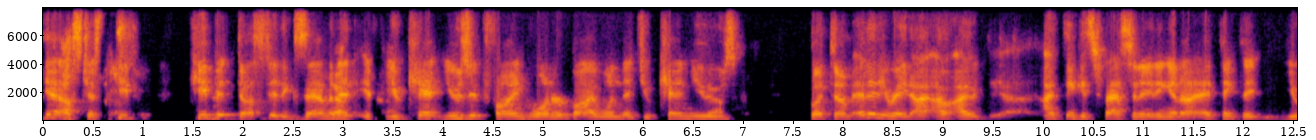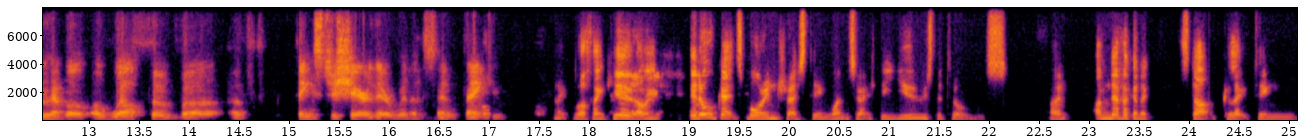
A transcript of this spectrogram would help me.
Yeah, Dust just it. keep keep it dusted, examine yeah. it. If you can't use it, find one or buy one that you can use. But um, at any rate, I, I, I think it's fascinating, and I, I think that you have a, a wealth of, uh, of things to share there with us. And thank you. Well, thank you. I mean, it all gets more interesting once you actually use the tools. I I'm never going to start collecting,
